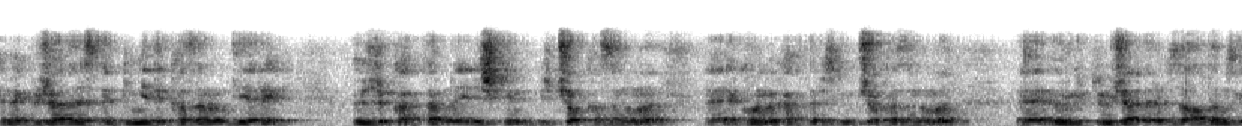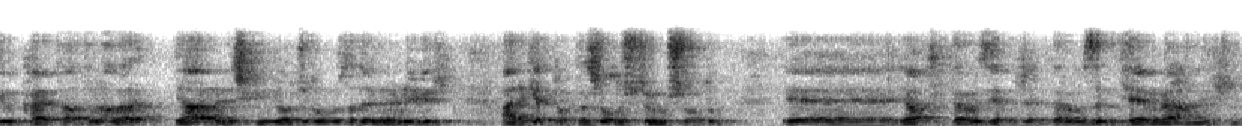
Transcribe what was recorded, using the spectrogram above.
emek mücadelesinde 1007 kazanım diyerek özlük haklarına ilişkin birçok kazanımı, e, ekonomik haklara ilişkin birçok kazanımı e, örgütlü mücadelemizde aldığımız gibi kayıt altına alarak yarın ilişkin yolculuğumuzda da önemli bir hareket noktası oluşturmuş olduk. E, yaptıklarımız, yapacaklarımızın teminatı Anlaşıldı,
